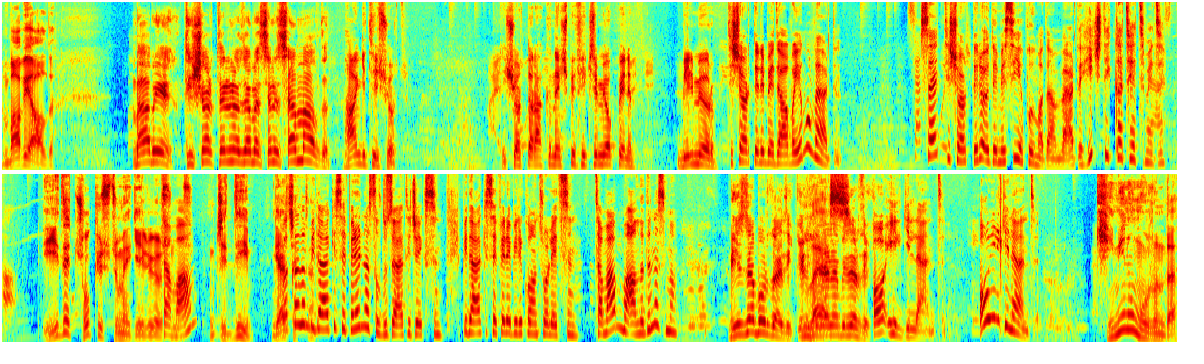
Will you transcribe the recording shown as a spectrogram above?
Bobby aldı. Bobby, tişörtlerin ödemesini sen mi aldın? Hangi tişört? Tişörtler hakkında hiçbir fikrim yok benim. Bilmiyorum. Tişörtleri bedavaya mı verdin? Set tişörtleri ödemesi yapılmadan verdi. Hiç dikkat etmedi. İyi de çok üstüme geliyorsunuz. Tamam. Ciddiyim. Gerçekten. Bakalım bir dahaki sefere nasıl düzelteceksin? Bir dahaki sefere biri kontrol etsin. Tamam mı? Anladınız mı? Biz de buradaydık, ilgilenebilirdik. O ilgilendi. O ilgilendi. Kimin umurunda?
